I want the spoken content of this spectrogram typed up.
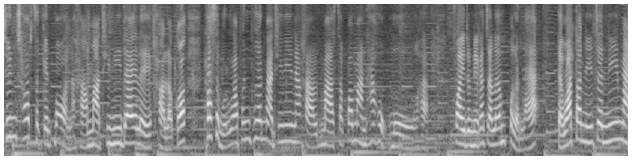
ชื่นชอบสเก็ตบอร์ดนะคะ มาที่นี่ได้เลยค่ะ แล้วก็ถ้าสมมติว่าเพื่อนๆมาที่นี่นะคะ มาสักประมาณ 5-6 โมงค่ะ ไฟตรงนี้ก็จะเริ่มเปิดแล้ว แต่ว่าตอนนี้เจนนี่มา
